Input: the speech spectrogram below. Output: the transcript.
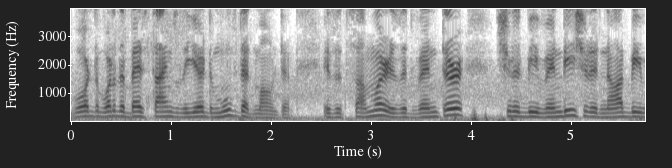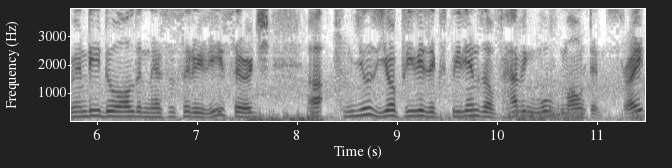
What what are the best times of the year to move that mountain? Is it summer? Is it winter? Should it be windy? Should it not be windy? Do all the necessary research uh, use your previous experience of having moved mountains right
